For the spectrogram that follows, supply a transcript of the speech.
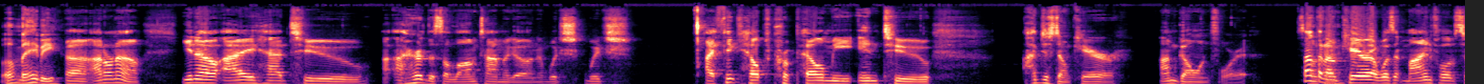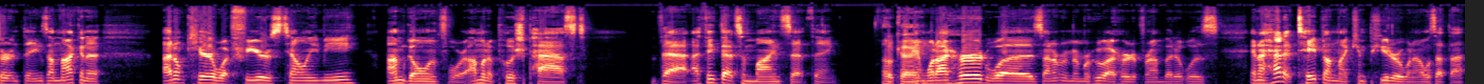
Well, maybe. Uh, I don't know. You know, I had to. I heard this a long time ago, and which which I think helped propel me into. I just don't care. I'm going for it. It's not that I don't care. I wasn't mindful of certain things. I'm not gonna. I don't care what fear is telling me. I'm going for it. I'm gonna push past that. I think that's a mindset thing. Okay. And what I heard was I don't remember who I heard it from, but it was and I had it taped on my computer when I was at the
